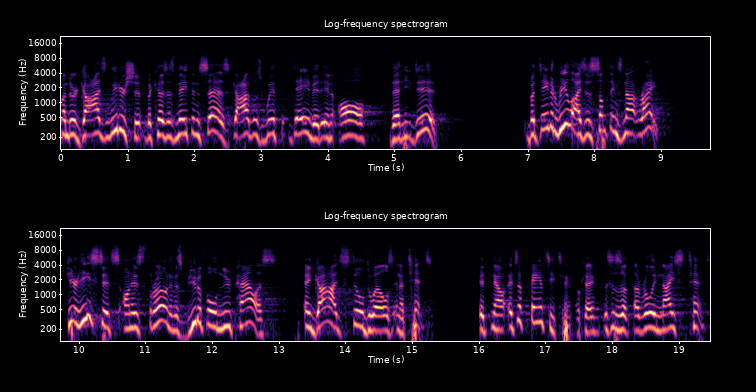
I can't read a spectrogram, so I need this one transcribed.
under God's leadership because, as Nathan says, God was with David in all that he did. But David realizes something's not right. Here he sits on his throne in this beautiful new palace, and God still dwells in a tent. It, now, it's a fancy tent, okay? This is a, a really nice tent.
